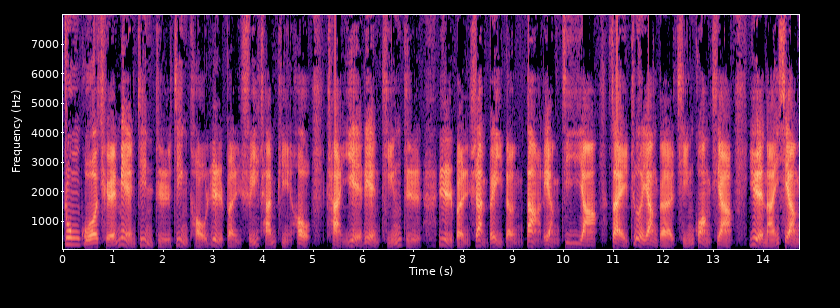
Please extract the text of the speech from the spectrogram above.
中国全面禁止进口日本本水产品后，产业链停止，日本扇贝等大量积压。在这样的情况下，越南向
